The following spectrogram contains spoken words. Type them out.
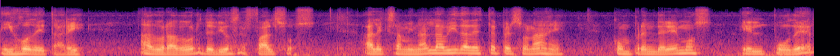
hijo de Taré, adorador de dioses falsos. Al examinar la vida de este personaje, comprenderemos el poder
